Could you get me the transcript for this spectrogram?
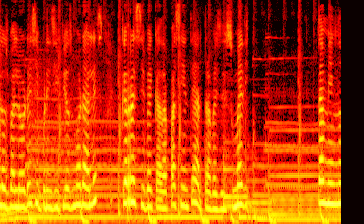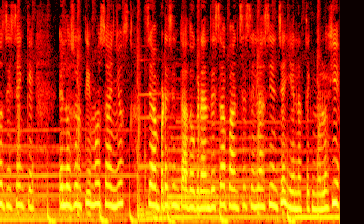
los valores y principios morales que recibe cada paciente a través de su médico. También nos dicen que en los últimos años se han presentado grandes avances en la ciencia y en la tecnología,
